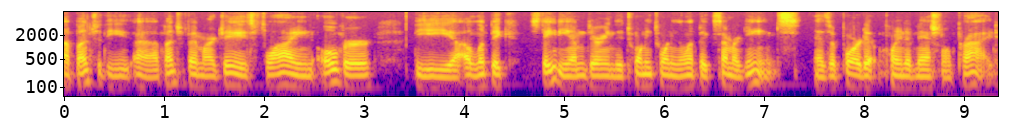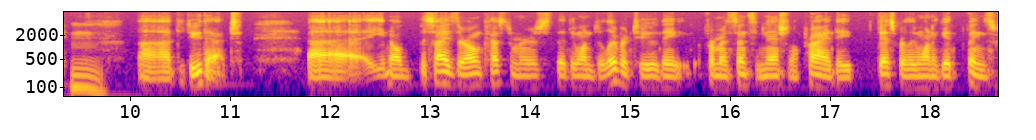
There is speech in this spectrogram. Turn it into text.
a bunch of the uh, a bunch of MRJs flying over the Olympic Stadium during the 2020 Olympic Summer Games as a point of national pride mm. uh, to do that. Uh, you know, besides their own customers that they want to deliver to, they from a sense of national pride, they desperately want to get things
